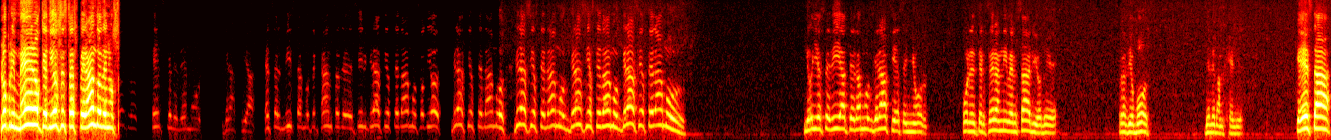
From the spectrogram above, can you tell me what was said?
Lo primero que Dios está esperando de nosotros oh gracias te damos, gracias te damos, gracias te damos, gracias te damos. Y hoy ese día te damos gracias, Señor, por el tercer aniversario de Radio Voz del Evangelio. Que esta,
